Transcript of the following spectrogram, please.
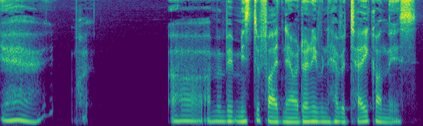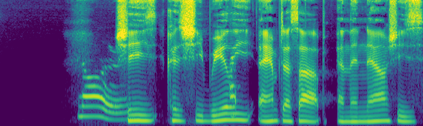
Yeah. What? Oh, I'm a bit mystified now. I don't even have a take on this. No. She's because she really amped us up, and then now she's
